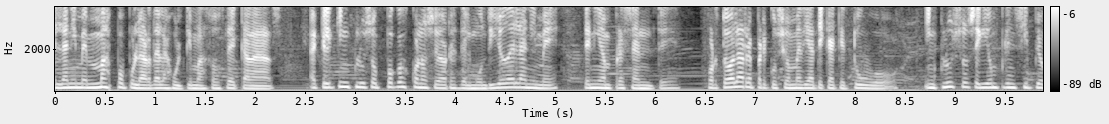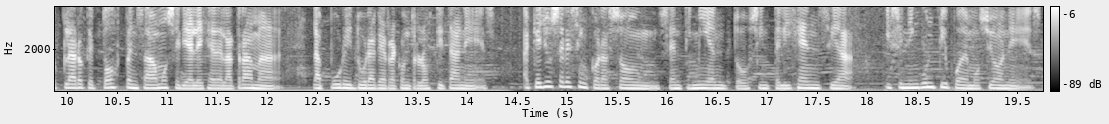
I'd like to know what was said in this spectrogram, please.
el anime más popular de las últimas dos décadas, aquel que incluso pocos conocedores del mundillo del anime tenían presente, por toda la repercusión mediática que tuvo, incluso seguía un principio claro que todos pensábamos sería el eje de la trama, la pura y dura guerra contra los titanes, aquellos seres sin corazón, sentimientos, inteligencia y sin ningún tipo de emociones.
